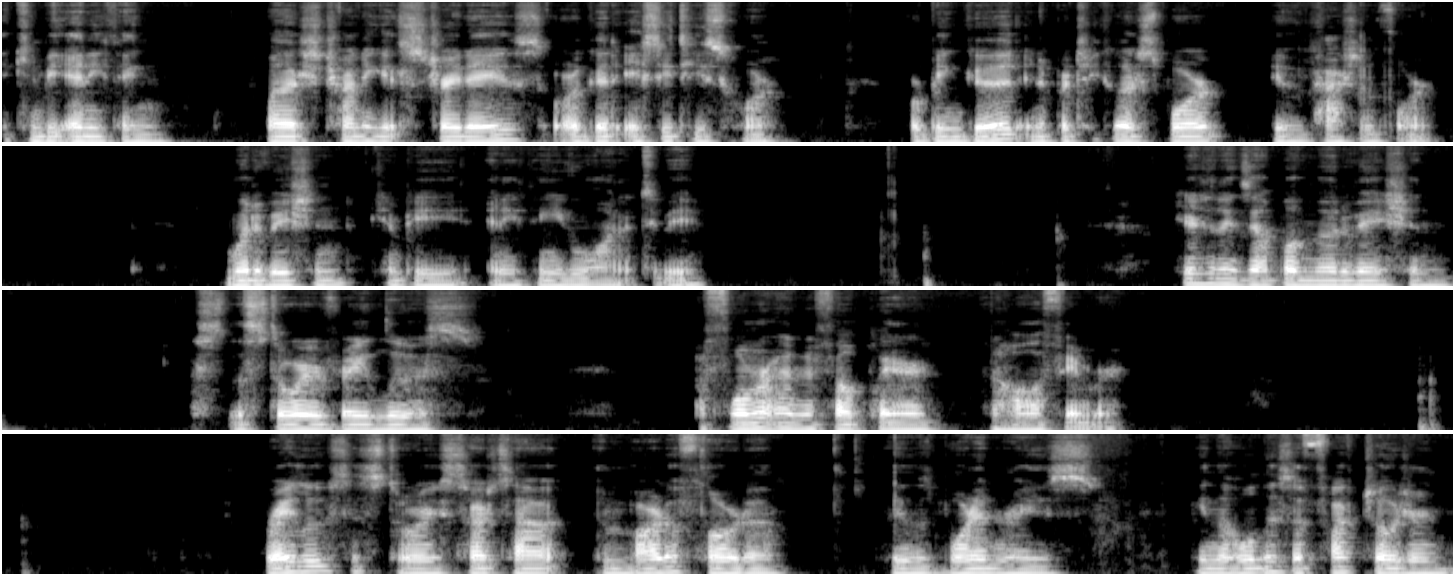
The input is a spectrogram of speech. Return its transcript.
It can be anything, whether it's trying to get straight A's or a good ACT score, or being good in a particular sport you have a passion for. Motivation can be anything you want it to be. Here's an example of motivation the story of Ray Lewis, a former NFL player and Hall of Famer. Ray Lewis's story starts out in Bartow, Florida, where he was born and raised. Being the oldest of five children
